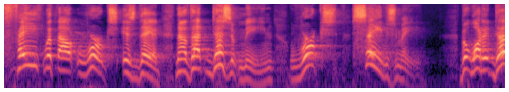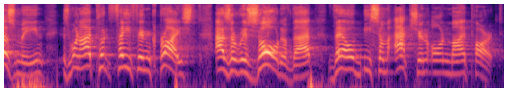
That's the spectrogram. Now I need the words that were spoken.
Faith without works is dead. Now, that doesn't mean works saves me. But what it does mean is when I put faith in Christ, as a result of that, there'll be some action on my part.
